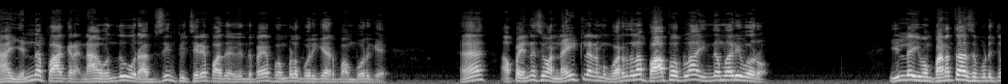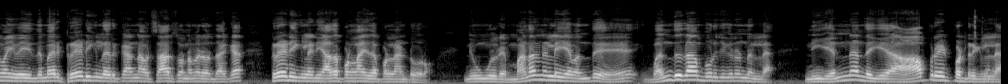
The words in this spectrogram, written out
நான் என்ன பார்க்கறேன் நான் வந்து ஒரு அப்சின் பிக்சரே பார்த்து இந்த பையன் பொம்பளை பொறிக்கா இருப்பான் போருக்கு. அப்ப என்ன செய்வான்? நைட்ல நமக்கு வரதெல்லாம் பாப்பப்லாம் இந்த மாதிரி வரும். இல்ல இவன் பணத்தாசை பிடிச்சவன் இவன் இந்த மாதிரி ட்ரேடிங்ல இருக்கான்னு அவர் சார் சொன்ன மாதிரி வந்தாக்க ட்ரேடிங்ல நீ அதை பண்ணலாம் இதை பண்ணலான்ட்டு வரும். உங்களுடைய மனநிலையை வந்து வந்து தான் புரிஞ்சுக்கணும்னு இல்லை. நீங்கள் என்ன அந்த ஆப்ரேட் பண்றீங்கல்ல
